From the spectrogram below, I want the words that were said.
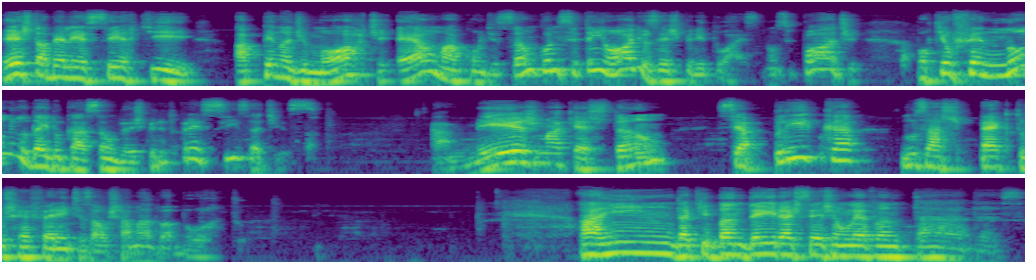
estabelecer que a pena de morte é uma condição quando se tem olhos espirituais. Não se pode, porque o fenômeno da educação do espírito precisa disso. A mesma questão se aplica nos aspectos referentes ao chamado aborto. Ainda que bandeiras sejam levantadas,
